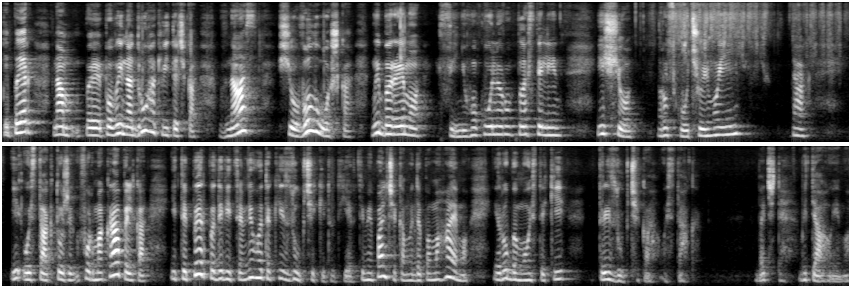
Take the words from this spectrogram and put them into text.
Тепер нам е, повинна друга квіточка. В нас що? Волошка. Ми беремо синього кольору пластилін. І що? Розкочуємо її. Так. І ось так теж форма крапелька. І тепер подивіться, в нього такі зубчики тут є. Цими пальчиками допомагаємо і робимо ось такі три зубчика. Ось так. Бачите, витягуємо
